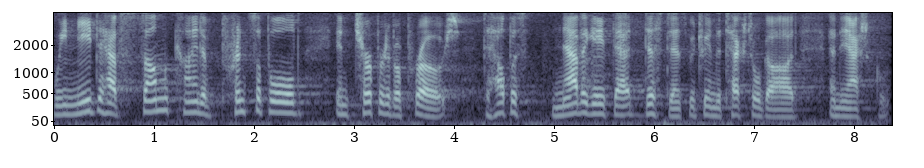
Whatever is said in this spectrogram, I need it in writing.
we need to have some kind of principled interpretive approach to help us navigate that distance between the textual God and the actual,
